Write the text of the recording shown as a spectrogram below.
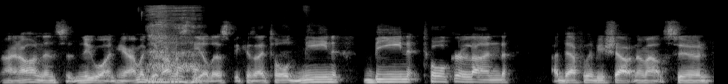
Right on. That's a new one here. I'm gonna give. I'm gonna steal this because I told Mean Bean Tokerlund I'll definitely be shouting them out soon.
